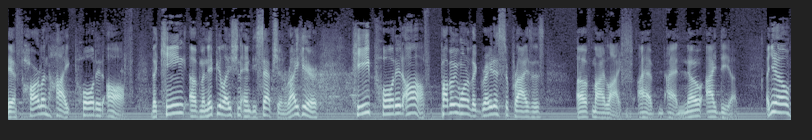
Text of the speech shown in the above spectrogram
if Harlan Height pulled it off. The king of manipulation and deception, right here, he pulled it off. Probably one of the greatest surprises of my life. I have I had no idea. And you know,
